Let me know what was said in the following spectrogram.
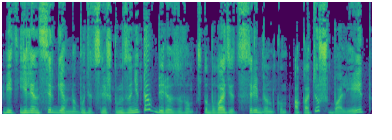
Ведь Елена Сергеевна будет слишком занята в Березовом, чтобы возиться с ребенком, а Катюша болеет.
